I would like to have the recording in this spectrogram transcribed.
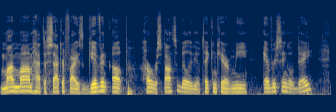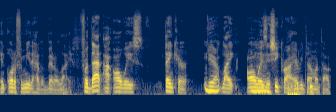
My mom had to sacrifice giving up her responsibility of taking care of me every single day in order for me to have a better life. For that, I always thank her Yeah. like always, mm-hmm. and she cry every time I talk.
